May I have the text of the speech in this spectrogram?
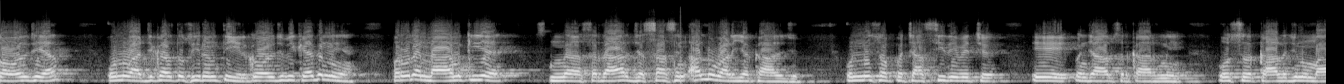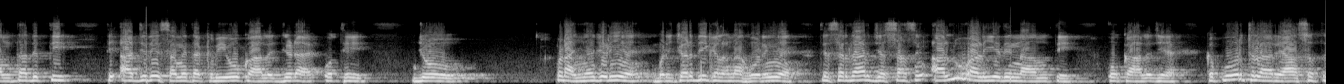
ਕਾਲਜ ਆ। ਉਹਨੂੰ ਅੱਜ ਕੱਲ ਤੁਸੀਂ ਰਣਧੀਰ ਕਾਲਜ ਵੀ ਕਹਿ ਦਿੰਦੇ ਆ, ਪਰ ਉਹਦਾ ਨਾਮ ਕੀ ਹੈ? ਸਰਦਾਰ ਜੱਸਾ ਸਿੰਘ ਆਹਲੂਵਾਲੀਆ ਕਾਲਜ। 1985 ਦੇ ਵਿੱਚ ਇਹ ਪੰਜਾਬ ਸਰਕਾਰ ਨੇ ਉਸ ਕਾਲਜ ਨੂੰ ਮਾਨਤਾ ਦਿੱਤੀ ਤੇ ਅੱਜ ਦੇ ਸਮੇਂ ਤੱਕ ਵੀ ਉਹ ਕਾਲਜ ਜਿਹੜਾ ਹੈ, ਉੱਥੇ ਜੋ ਪੜ੍ਹਾਈਆਂ ਜਿਹੜੀਆਂ ਬੜੀ ਚੜ੍ਹਦੀ ਕਲਾ ਨਾਲ ਹੋ ਰਹੀਆਂ ਤੇ ਸਰਦਾਰ ਜੱਸਾ ਸਿੰਘ ਆਹਲੂਵਾਲੀਏ ਦੇ ਨਾਮ ਤੇ ਉਹ ਕਾਲਜ ਹੈ, ਕਪੂਰਥਲਾ ਰਿਆਸਤ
